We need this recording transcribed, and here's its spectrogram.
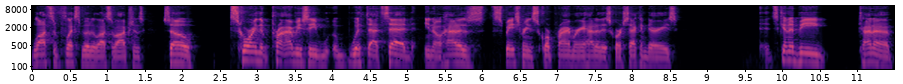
lots of flexibility, lots of options. So scoring the obviously with that said, you know, how does Space Marines score primary? How do they score secondaries? It's going to be kind of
